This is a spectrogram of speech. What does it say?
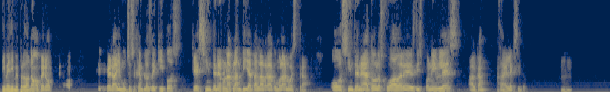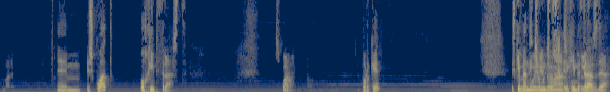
Dime, dime, perdón. No, pero, pero, hay muchos ejemplos de equipos que sin tener una plantilla tan larga como la nuestra o sin tener a todos los jugadores disponibles alcanzan el éxito. Vale. Em, ¿Squat o hip thrust? Squat. ¿Por qué? Es que me han dicho muchos hip thrust ya.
